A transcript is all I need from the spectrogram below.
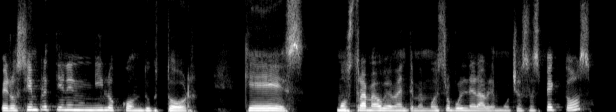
pero siempre tienen un hilo conductor, que es mostrarme, obviamente, me muestro vulnerable en muchos aspectos,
